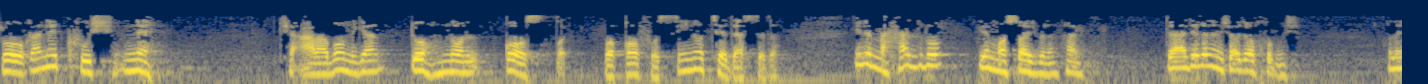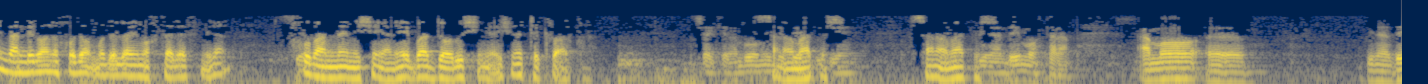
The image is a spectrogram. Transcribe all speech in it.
روغن کوشنه که عربا میگن دهنال قسط با قاف و سین و ت دار. این محل رو یه ماساژ بدن همین. در دقیقه نمیشه آجا خوب میشه. حالا این بندگان خدا مدل های مختلف میرن. خوبم نمیشه یعنی باید دارو شیمیاییشون رو تکرار متشکرم سلامت باشید سلامت بیننده محترم. اما بیننده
